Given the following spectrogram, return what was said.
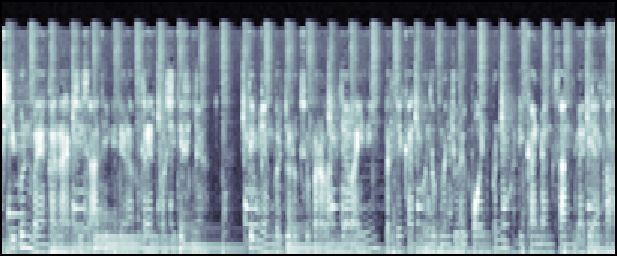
Meskipun Bayangkara FC saat ini dalam tren positifnya, Tim yang berjuluk Super Elang bertekad untuk mencuri poin penuh di kandang sang gladiator.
